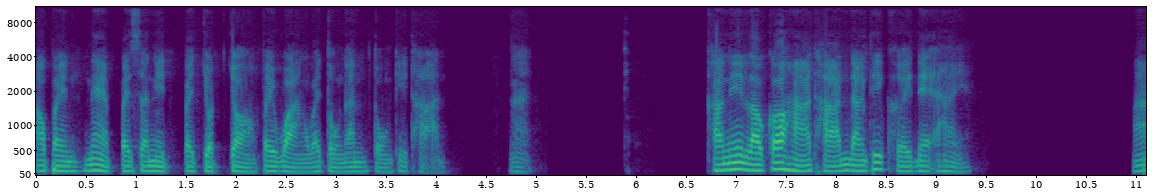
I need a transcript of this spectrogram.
เอาไปแนบไปสนิทไปจดจ่อไปวางไว้ตรงนั้นตรงที่ฐานนะคราวนี้เราก็หาฐานดังที่เคยแนะให้ หา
